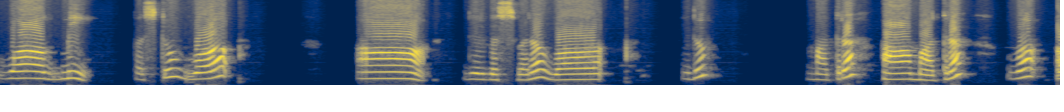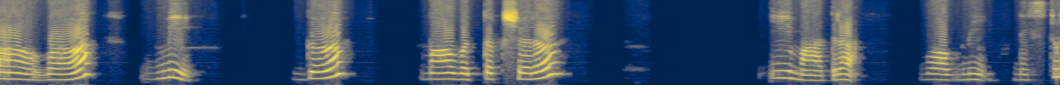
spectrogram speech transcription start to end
ವಾಗ್ಮಿ. ಫಸ್ಟ್ ವ ಆ ದೀರ್ಘಸ್ವರ ವ. ಇದು ಮಾತ್ರ, ಆ ಮಾತ್ರ, ವ, ಅ, ವ ಮಿ ಗ ಮ ಒತ್ತಕ್ಷರ ಈ ಮಾತ್ರ, ವಾಗ್ಮಿ. ನೆಕ್ಸ್ಟ್,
